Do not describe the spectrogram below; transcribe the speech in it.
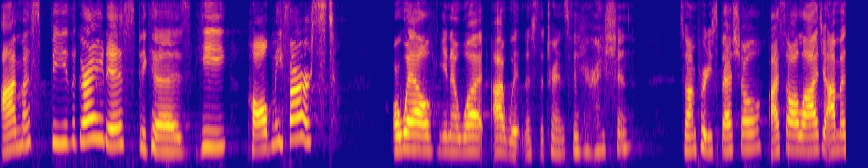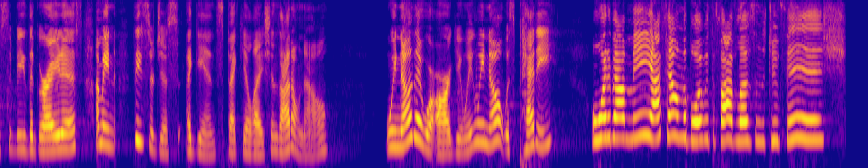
I must be the greatest because he called me first. Or, well, you know what? I witnessed the transfiguration. So I'm pretty special. I saw Elijah. I must be the greatest. I mean, these are just, again, speculations. I don't know. We know they were arguing. We know it was petty. Well, what about me? I found the boy with the five loaves and the two fish.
